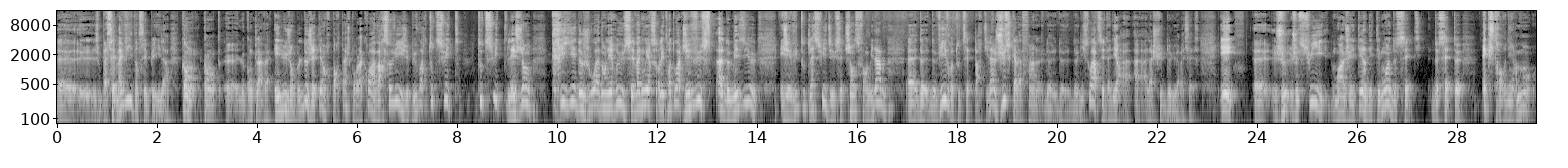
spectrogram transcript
Euh, je passais ma vie dans ces pays-là. Quand, quand euh, le conclave a élu Jean-Paul II, j'étais en reportage pour la Croix à Varsovie. J'ai pu voir tout de suite tout de suite, les gens criaient de joie dans les rues, s'évanouir sur les trottoirs. J'ai vu ça de mes yeux. Et j'ai vu toute la suite. J'ai eu cette chance formidable euh, de, vivre toute cette partie-là jusqu'à la fin de, l'histoire, c'est-à-dire à, la chute de l'URSS. Et euh, je, suis, moi, j'ai été un des témoins de cette, de cette extraordinairement,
